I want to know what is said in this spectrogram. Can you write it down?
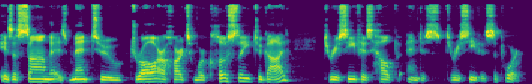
is a psalm that is meant to draw our hearts more closely to God, to receive his help, and to, to receive his support.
